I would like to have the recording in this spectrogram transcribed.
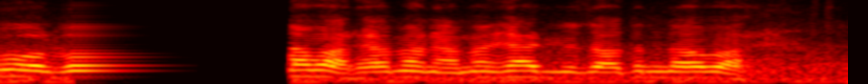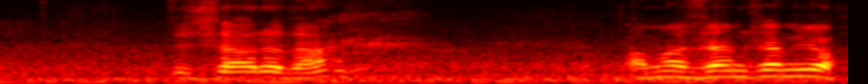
bol bol var. Hemen hemen her yüz adımda var. Dışarıda. Ama zemzem yok.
